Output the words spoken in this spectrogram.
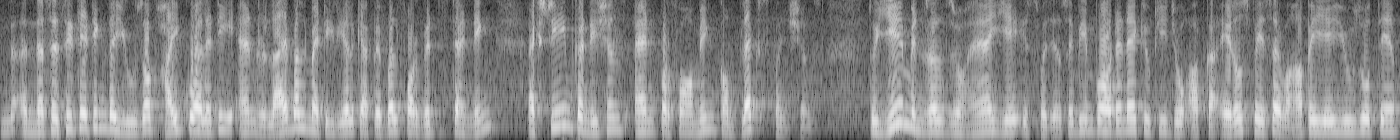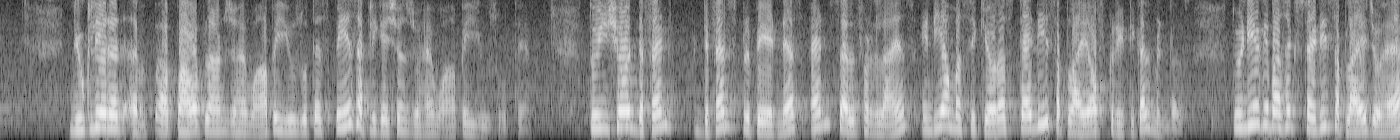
necessitating the use of high quality and reliable material capable for withstanding extreme conditions and performing complex functions. तो ये मिनरल्स जो हैं ये इस वजह से भी इंपॉर्टेंट है क्योंकि जो आपका एरोस्पेस है वहाँ पे ये यूज़ होते हैं न्यूक्लियर पावर प्लांट जो है वहाँ पे यूज़ होते हैं स्पेस एप्लीकेशंस जो है वहाँ पे यूज़ होते हैं To ensure defense preparedness and self-reliance, India must secure a steady supply of critical minerals. तो इंडिया के पास एक steady supply जो है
